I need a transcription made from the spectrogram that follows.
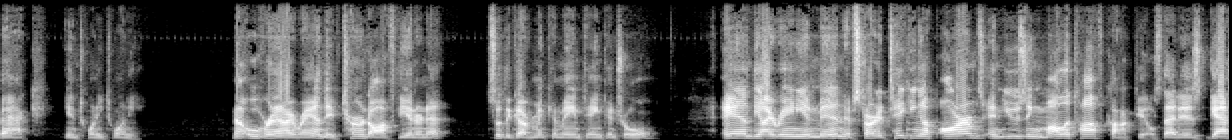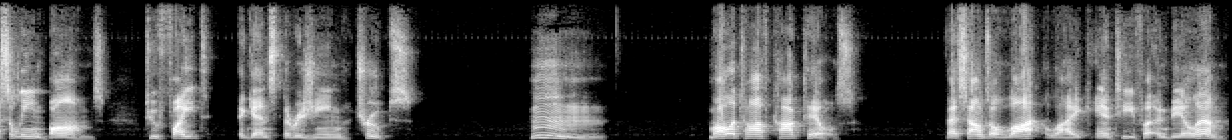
back in 2020? Now, over in Iran, they've turned off the internet so the government can maintain control. And the Iranian men have started taking up arms and using Molotov cocktails, that is, gasoline bombs, to fight against the regime troops. Hmm. Molotov cocktails. That sounds a lot like Antifa and BLM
